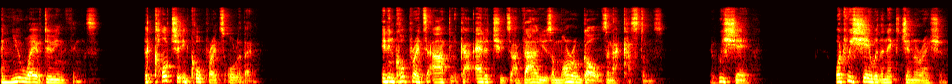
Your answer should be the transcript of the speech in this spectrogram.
a new way of doing things. The culture incorporates all of that. It incorporates our outlook, our attitudes, our values, our moral goals, and our customs that we share, what we share with the next generation.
